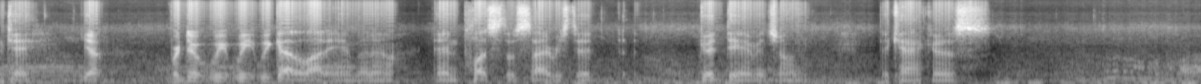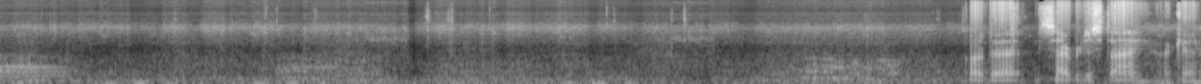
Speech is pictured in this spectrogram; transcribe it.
Okay, yep. We're do we, we we got a lot of ammo now. And plus those cybers did good damage on the Cacos. Oh, did that cyber just die? Okay.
